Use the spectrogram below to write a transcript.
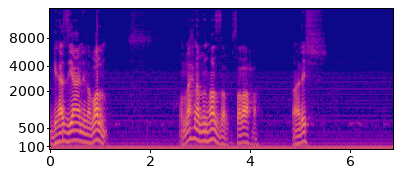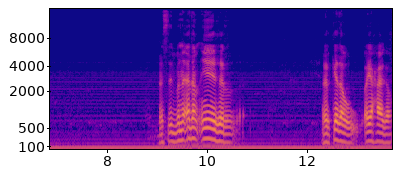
جهاز يعني نبلم والله إحنا بنهزر بصراحة. معلش. بس البني آدم إيه غير غير كده وأي حاجة؟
